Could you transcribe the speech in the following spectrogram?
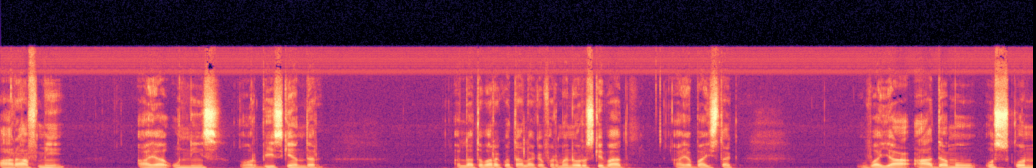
آراف میں آیا انیس اور بیس کے اندر اللہ تبارک و تعالیٰ کا فرمان اور اس کے بعد آیا بائیس تک۔ و یا آدم اسکن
